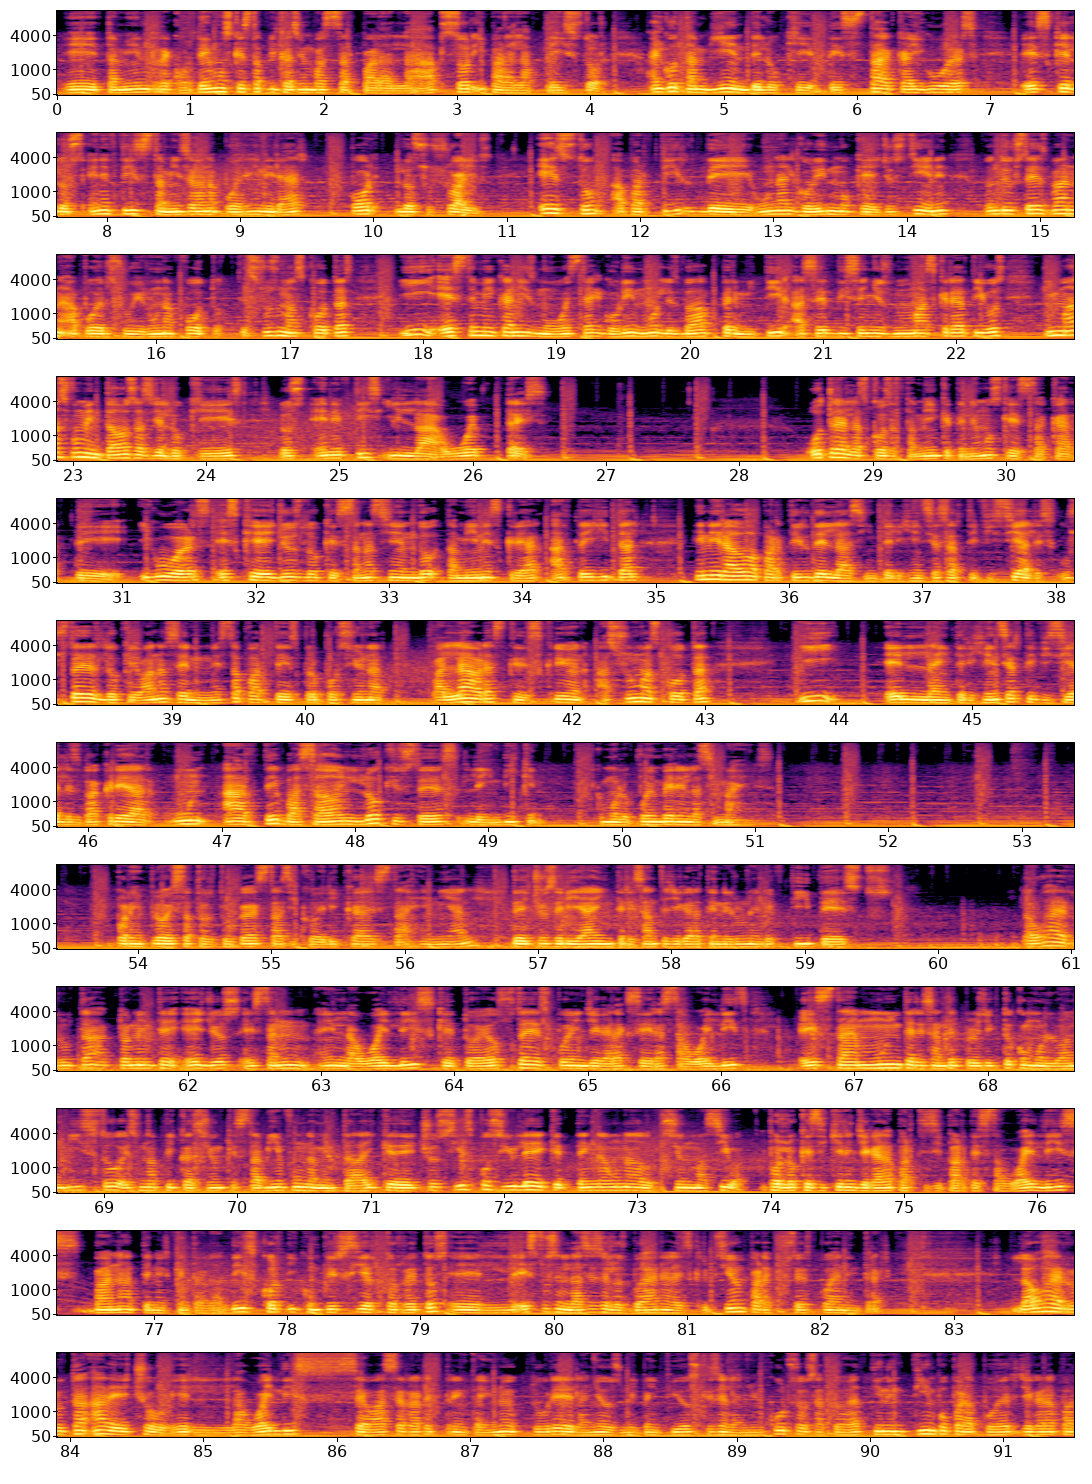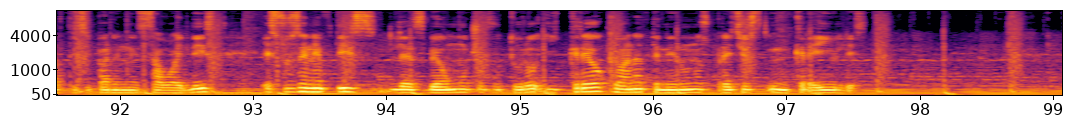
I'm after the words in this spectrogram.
eh, también recordemos que esta aplicación va a estar para la App Store y para la Play Store. Algo también de lo que destaca iGoers es que los NFTs también se van a poder generar por los usuarios. Esto a partir de un algoritmo que ellos tienen donde ustedes van a poder subir una foto de sus mascotas y este mecanismo o este algoritmo les va a permitir hacer diseños más creativos y más fomentados hacia lo que es los NFTs y la web 3. Otra de las cosas también que tenemos que destacar de eWords es que ellos lo que están haciendo también es crear arte digital generado a partir de las inteligencias artificiales. Ustedes lo que van a hacer en esta parte es proporcionar palabras que describan a su mascota y la inteligencia artificial les va a crear un arte basado en lo que ustedes le indiquen, como lo pueden ver en las imágenes. Por ejemplo, esta tortuga está psicodélica, está genial. De hecho, sería interesante llegar a tener un NFT de estos. La hoja de ruta, actualmente ellos están en la whitelist que todavía ustedes pueden llegar a acceder a esta whitelist. Está muy interesante el proyecto como lo han visto, es una aplicación que está bien fundamentada y que de hecho sí es posible que tenga una adopción masiva. Por lo que si quieren llegar a participar de esta whitelist van a tener que entrar al Discord y cumplir ciertos retos. estos enlaces se los voy a dar en la descripción para que ustedes puedan entrar. La hoja de ruta, ah de hecho, la whitelist se va a cerrar el 31 de octubre del año 2022, que es el año en curso, o sea, todavía tienen tiempo para poder llegar a participar en esta whitelist. Estos NFTs les veo mucho futuro y creo que van a tener unos precios increíbles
